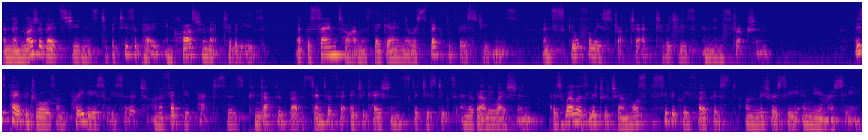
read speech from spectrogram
and they motivate students to participate in classroom activities at the same time as they gain the respect of their students and skillfully structure activities and instruction. This paper draws on previous research on effective practices conducted by the Centre for Education, Statistics and Evaluation, as well as literature more specifically focused on literacy and numeracy.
